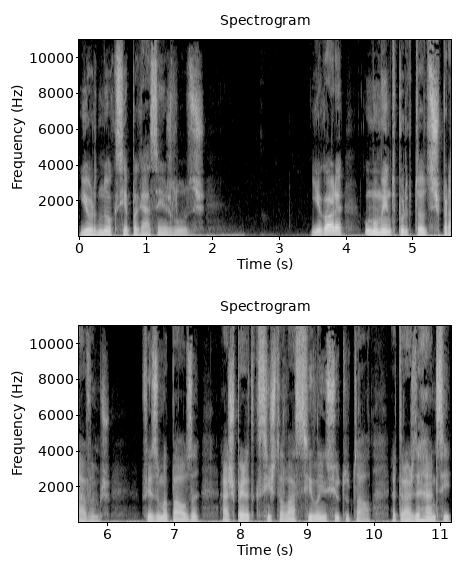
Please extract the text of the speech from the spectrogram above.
e ordenou que se apagassem as luzes. E agora, o momento por que todos esperávamos. Fez uma pausa, à espera de que se instalasse silêncio total. Atrás de Hansi,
